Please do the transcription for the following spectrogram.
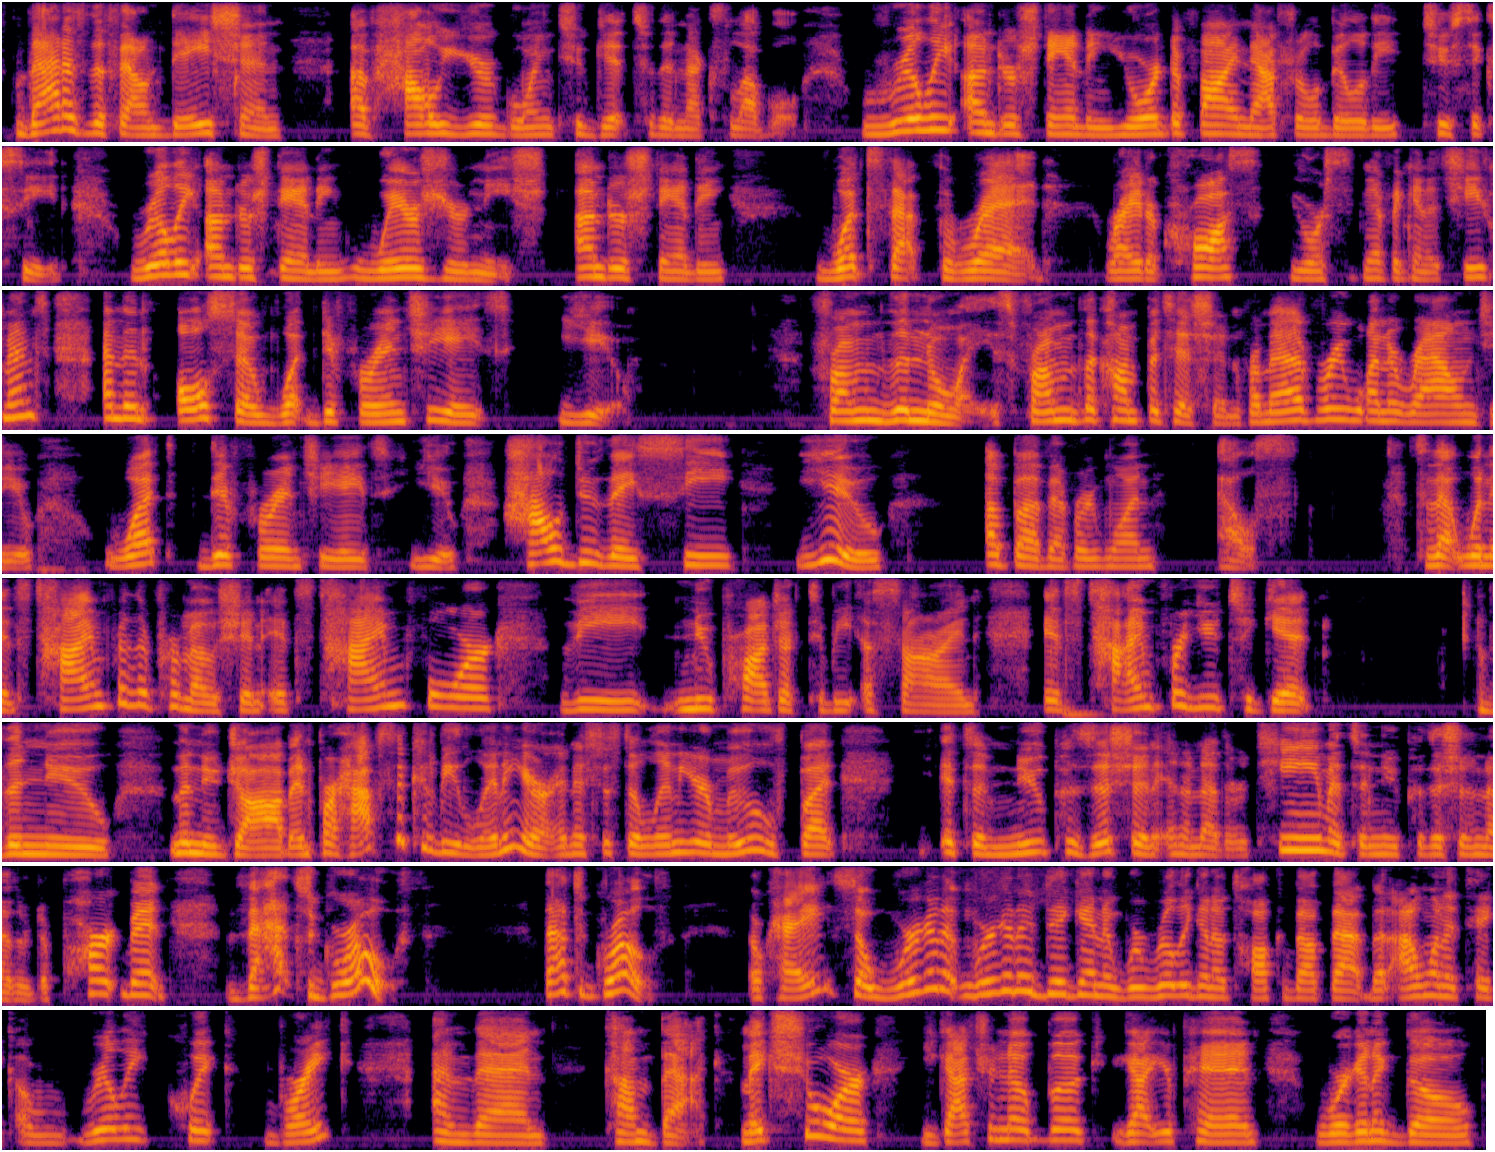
that is the foundation of how you're going to get to the next level. Really understanding your defined natural ability to succeed, really understanding where's your niche, understanding what's that thread right across your significant achievements and then also what differentiates you from the noise from the competition from everyone around you. What differentiates you? How do they see you above everyone else? So that when it's time for the promotion, it's time for the new project to be assigned, it's time for you to get the new the new job and perhaps it could be linear and it's just a linear move but it's a new position in another team, it's a new position in another department. That's growth. That's growth. Okay? So we're to we're to dig in and we're really to talk about that, but I want to take a really quick break and then come back. Make sure you got your notebook, you got your pen. We're to go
